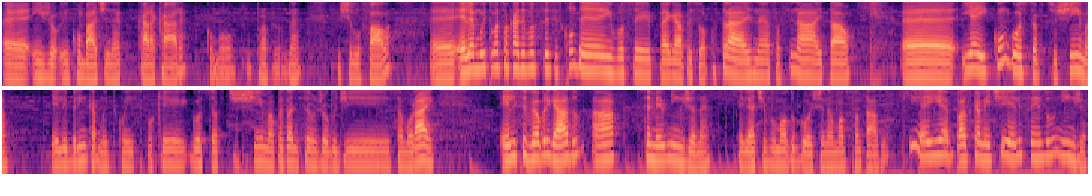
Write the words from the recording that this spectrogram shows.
é, em, em combate, né, cara a cara, como o próprio né, estilo fala. É, ele é muito mais focado em você se esconder, em você pegar a pessoa por trás, né, assassinar e tal. É, e aí, com Ghost of Tsushima, ele brinca muito com isso, porque Ghost of Tsushima, apesar de ser um jogo de samurai, ele se vê obrigado a ser meio ninja, né? Ele ativa o modo Ghost, né? O modo fantasma. Que aí é basicamente ele sendo ninja.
